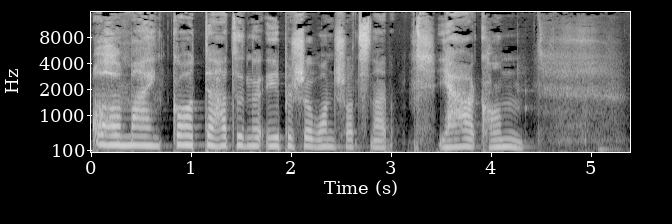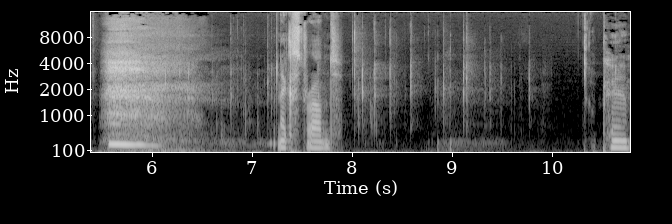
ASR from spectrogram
Oh mein Gott, der hatte eine epische One-Shot-Sniper. Ja, komm. Next round. Okay.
